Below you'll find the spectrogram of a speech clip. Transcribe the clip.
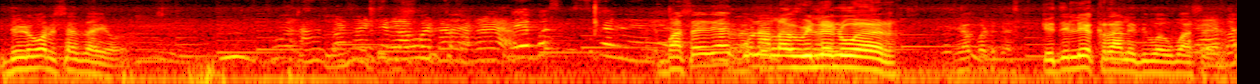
दीड वर्षाचा आहे बसायचं आहे कोणाला विलन वर किती लेकर आले ती बघ बसायला.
